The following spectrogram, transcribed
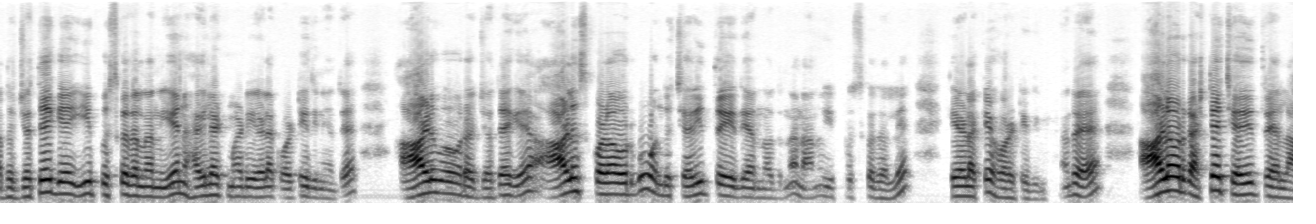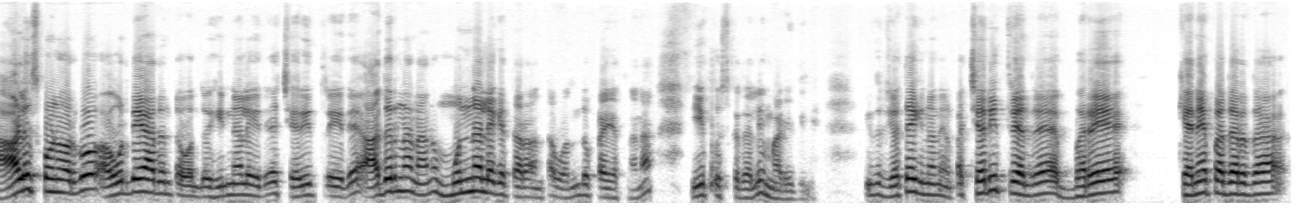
ಅದ್ರ ಜೊತೆಗೆ ಈ ಪುಸ್ತಕದಲ್ಲಿ ನಾನು ಏನು ಹೈಲೈಟ್ ಮಾಡಿ ಹೇಳಕ್ ಹೊರಟಿದ್ದೀನಿ ಅಂದ್ರೆ, ಆಳುವವರ ಜೊತೆಗೆ ಆಳಿಸ್ಕೊಳ್ಳೋರ್ಗೂ ಒಂದು ಚರಿತ್ರೆ ಇದೆ ಅನ್ನೋದನ್ನ ನಾನು ಈ ಪುಸ್ತಕದಲ್ಲಿ ಹೇಳಕ್ಕೆ ಹೊರಟಿದ್ದೀನಿ. ಅಂದ್ರೆ, ಆಳೋರ್ಗೆ ಅಷ್ಟೇ ಚರಿತ್ರೆ ಅಲ್ಲ, ಆಳಿಸ್ಕೊಳೋರ್ಗೂ ಅವ್ರದೇ ಆದಂತ ಒಂದು ಹಿನ್ನೆಲೆ ಇದೆ, ಚರಿತ್ರೆ ಇದೆ ಅದನ್ನ ನಾನು ಮುನ್ನೆಲೆಗೆ ತರೋ ಒಂದು ಪ್ರಯತ್ನನ ಈ ಪುಸ್ತಕದಲ್ಲಿ ಮಾಡಿದ್ದೀನಿ. ಇದ್ರ ಜೊತೆಗೆ ಇನ್ನೊಂದೇನಪ್ಪ, ಚರಿತ್ರೆ ಅಂದ್ರೆ ಬರೇ ಕೆನೆ ಪದರದ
